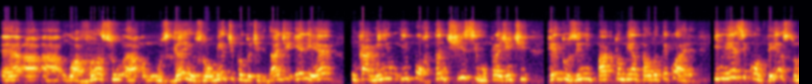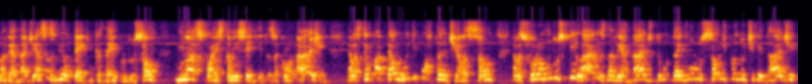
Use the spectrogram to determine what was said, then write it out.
é, a, a, o avanço, a, os ganhos, o aumento de produtividade, ele é um caminho importantíssimo para a gente reduzir o impacto ambiental da pecuária. E nesse contexto, na verdade, essas biotécnicas da reprodução, nas quais estão inseridas a clonagem, elas têm um papel muito importante. Elas são, elas foram um dos pilares, na verdade, do, da evolução de produtividade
